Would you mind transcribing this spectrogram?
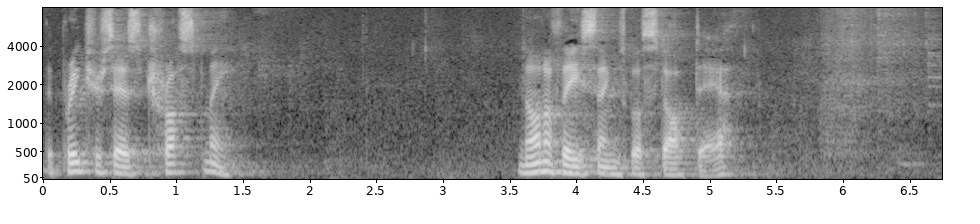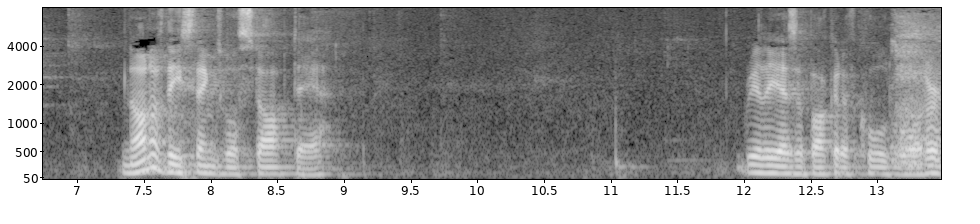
The preacher says, Trust me. None of these things will stop death. None of these things will stop death. It really is a bucket of cold water.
